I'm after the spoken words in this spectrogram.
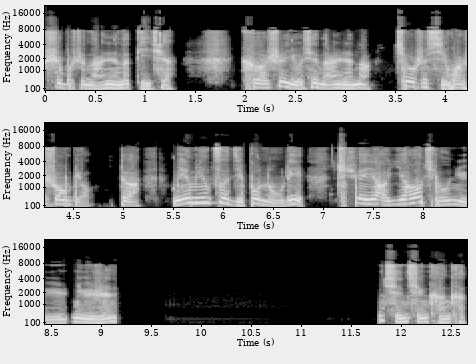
是不是男人的底线？可是有些男人呢，就是喜欢双标，对吧？明明自己不努力，却要要求女女人勤勤恳恳。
